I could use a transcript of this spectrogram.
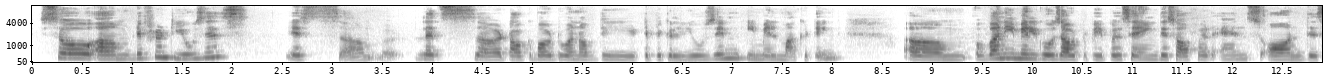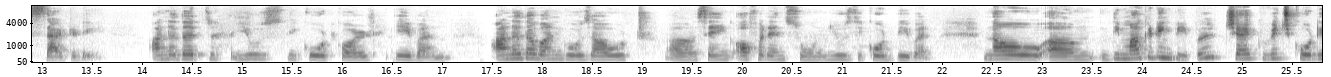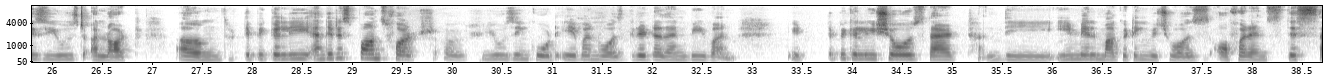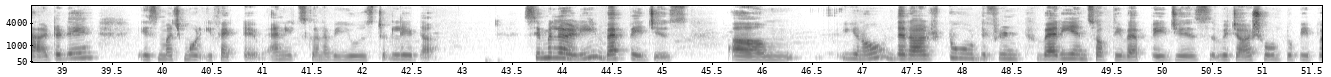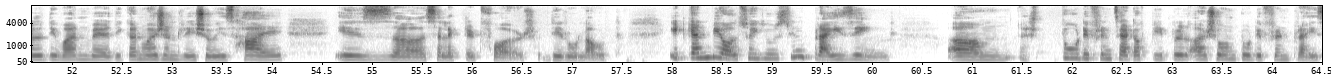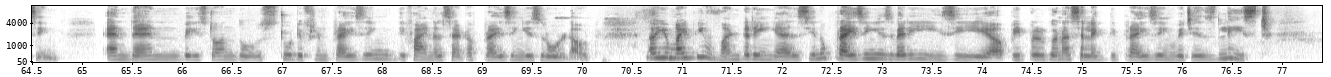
So um, different uses is um, let's uh, talk about one of the typical use in email marketing. Um, one email goes out to people saying this offer ends on this Saturday. Another use the code called A1 another one goes out uh, saying offer and soon use the code b1 now um, the marketing people check which code is used a lot. Um, typically and the response for uh, using code a1 was greater than b1 it typically shows that the email marketing which was offer ends this saturday is much more effective and it's going to be used later. Similarly web pages. Um, you know there are two different variants of the web pages which are shown to people. The one where the conversion ratio is high is uh, selected for the rollout. It can be also used in pricing. Um, two different set of people are shown two different pricing and then based on those two different pricing the final set of pricing is rolled out. Now you might be wondering as you know pricing is very easy. Uh, people gonna select the pricing which is least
